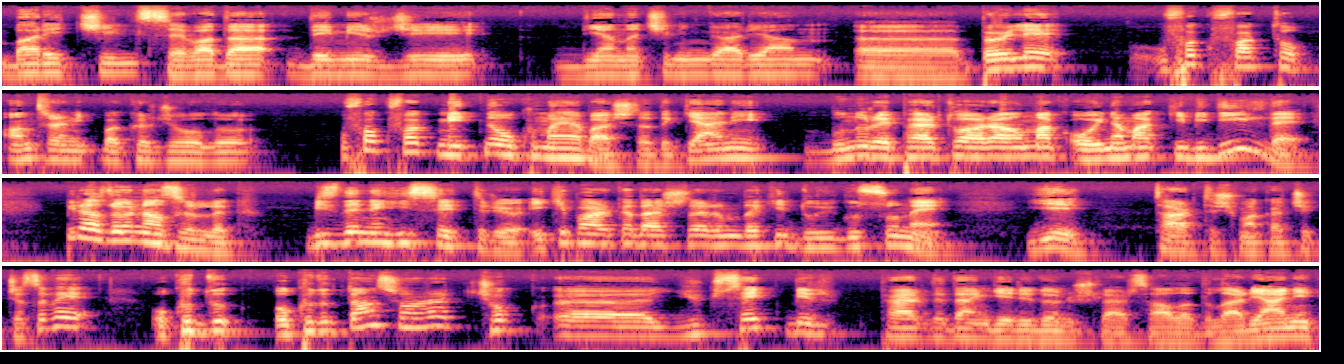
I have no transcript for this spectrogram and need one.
Baretçil, Sevada Demirci, Diana Çilingaryan e, böyle ufak ufak top Antranik Bakırcıoğlu ufak ufak metni okumaya başladık. Yani bunu repertuara almak, oynamak gibi değil de biraz ön hazırlık bizde ne hissettiriyor? Ekip arkadaşlarımdaki duygusu ne? Yi tartışmak açıkçası ve okuduk, okuduktan sonra çok e, yüksek bir perdeden geri dönüşler sağladılar. Yani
